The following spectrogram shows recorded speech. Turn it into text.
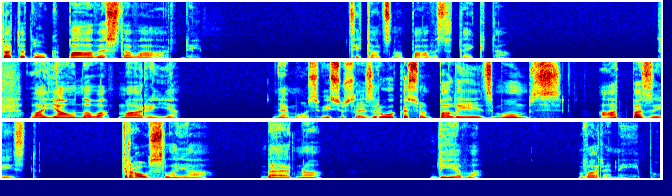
Tātad, lūk, pāvesta vārdi. Citāts no pāvesta teiktā. Lai jaunava Marija ņemos visus aiz rokas un palīdz mums atpazīst trauslajā bērnā dieva varenību.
